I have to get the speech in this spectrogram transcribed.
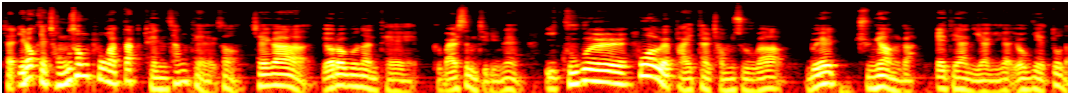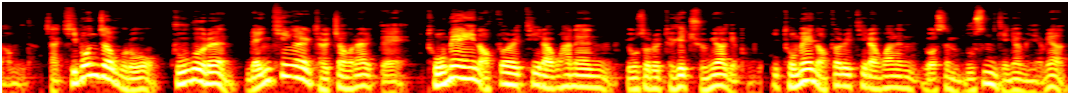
자 이렇게 정성포가 딱 된 상태에서 제가 여러분한테 그 말씀드리는 이 구글 코어 웹 바이탈 점수가 왜 중요한가에 대한 이야기가 여기에 또 나옵니다. 자 기본적으로 구글은 랭킹을 결정을 할때 도메인 어터리티라고 하는 요소를 되게 중요하게 봅니다. 이 도메인 어터리티라고 하는 것은 무슨 개념이냐면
